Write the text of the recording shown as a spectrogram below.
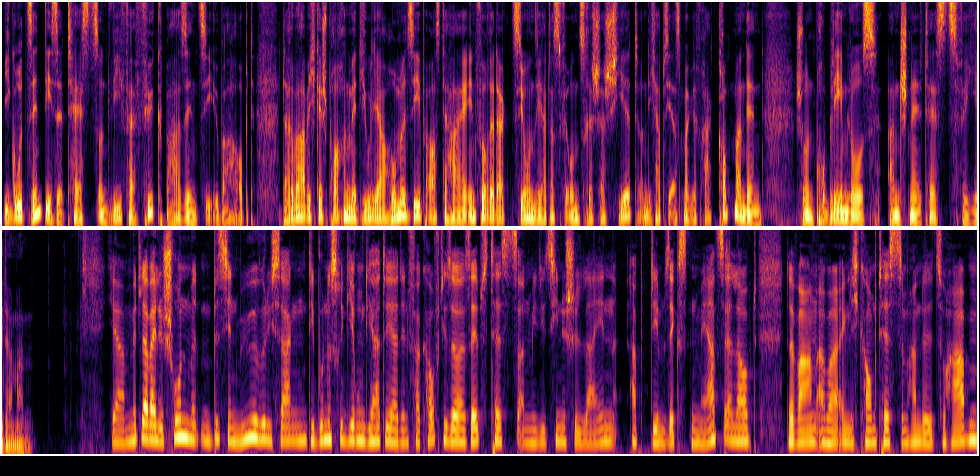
Wie gut sind diese Tests und wie verfügbar sind sie überhaupt? Darüber habe ich gesprochen mit Julia Hummelsieb aus der HR Info Redaktion. Sie hat das für uns recherchiert und ich habe sie erstmal gefragt, kommt man denn schon problemlos an Schnelltests für jedermann? Ja, mittlerweile schon mit ein bisschen Mühe, würde ich sagen. Die Bundesregierung, die hatte ja den Verkauf dieser Selbsttests an medizinische Laien ab dem 6. März erlaubt. Da waren aber eigentlich kaum Tests im Handel zu haben.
